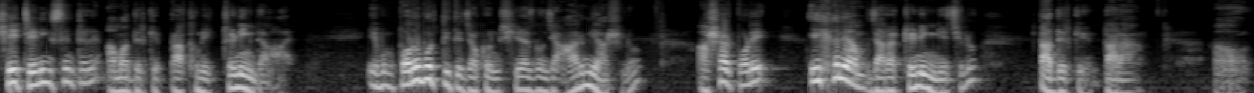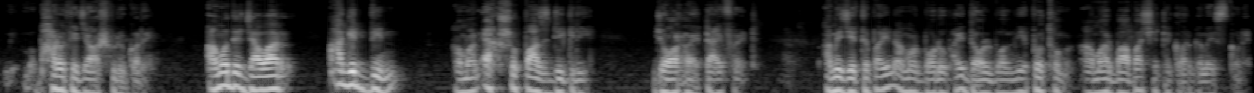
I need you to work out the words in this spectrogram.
সেই ট্রেনিং সেন্টারে আমাদেরকে প্রাথমিক ট্রেনিং দেওয়া হয় এবং পরবর্তীতে যখন সিরাজগঞ্জে আর্মি আসলো, আসার পরে এখানে যারা ট্রেনিং নিয়েছিল, তাদেরকে তারা ভারতে যাওয়া শুরু করে। আমাদের যাওয়ার আগের দিন আমার একশো পাঁচ ডিগ্রি জ্বর হয়, টাইফয়েড। আমি যেতে পারি না, আমার বড় ভাই দলবল নিয়ে প্রথম, আমার বাবা সেটাকে অর্গানাইজ করে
